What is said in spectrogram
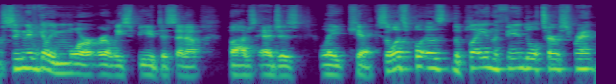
significantly more early speed to set up Bob's Edge's late kick. So let's play let's, the play in the FanDuel Turf Sprint.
